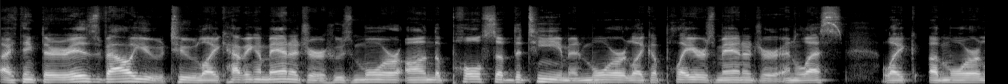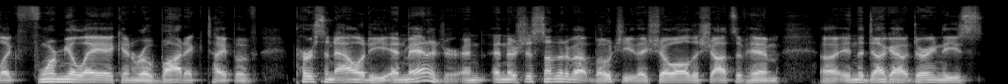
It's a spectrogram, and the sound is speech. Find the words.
I think there is value to like having a manager who's more on the pulse of the team and more like a player's manager and less like a more like formulaic and robotic type of personality and manager. And and there's just something about Bochy. They show all the shots of him uh, in the dugout during these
